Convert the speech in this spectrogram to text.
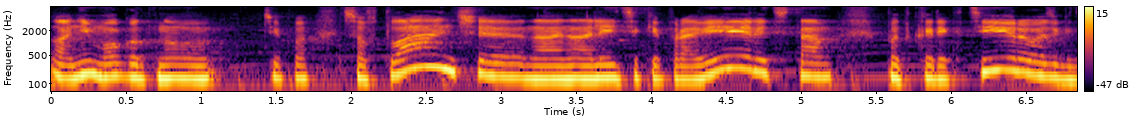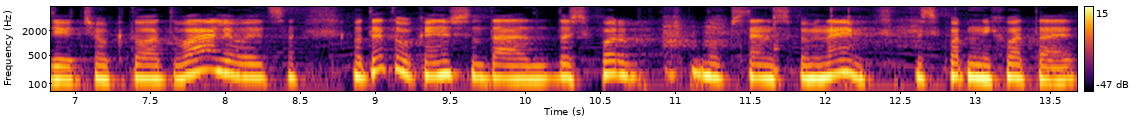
они могут, ну, типа soft launch е, на аналитике проверить там, подкорректировать, где что, кто отваливается. Вот этого, конечно, да, до сих пор, ну, постоянно вспоминаем, до сих пор не хватает.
